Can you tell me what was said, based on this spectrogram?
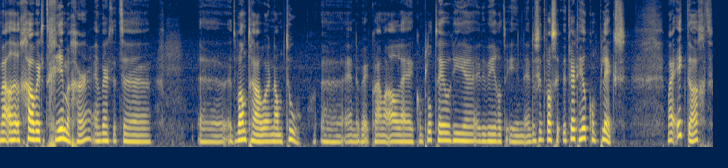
maar al gauw werd het grimmiger en werd het, het wantrouwen nam toe. En er kwamen allerlei complottheorieën de wereld in. En dus het, was, het werd heel complex. Maar ik dacht,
